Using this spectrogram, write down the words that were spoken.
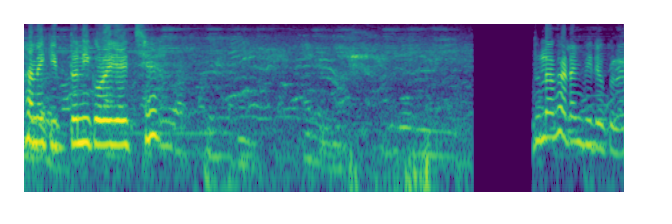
থানে কীর্তনই করে যাচ্ছে। ধুলাঘাট আমি ভিডিও করি।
